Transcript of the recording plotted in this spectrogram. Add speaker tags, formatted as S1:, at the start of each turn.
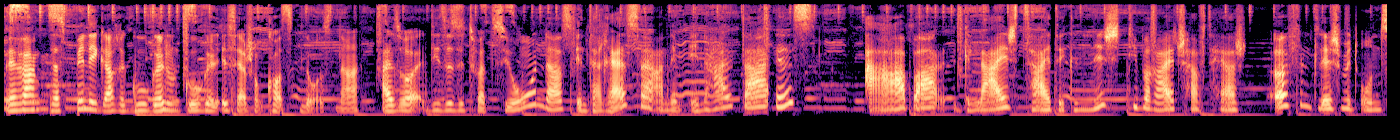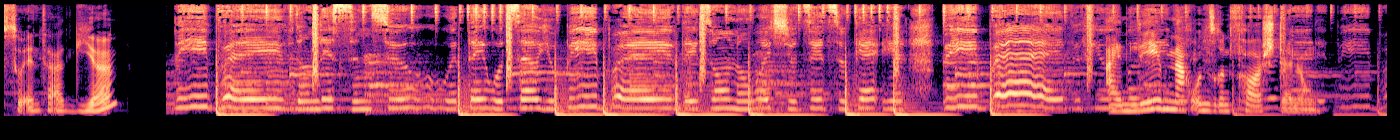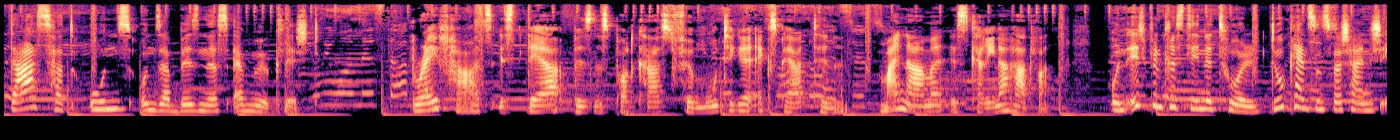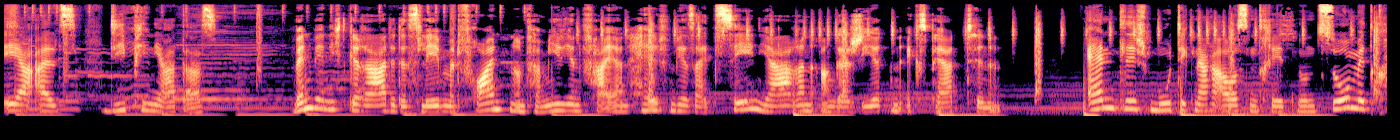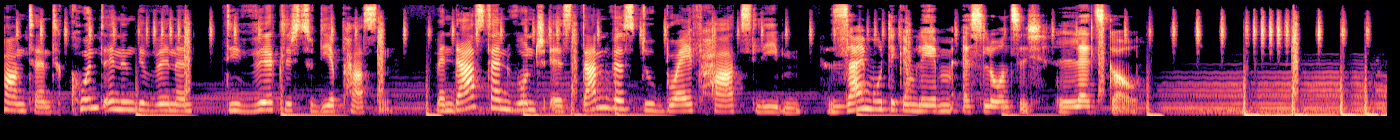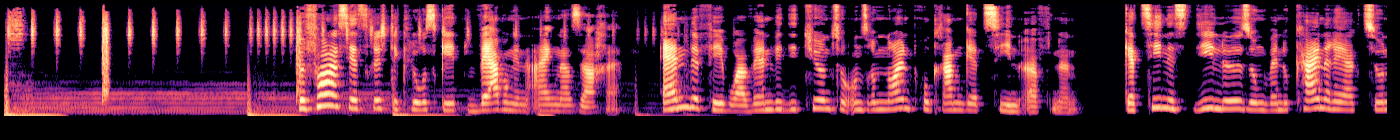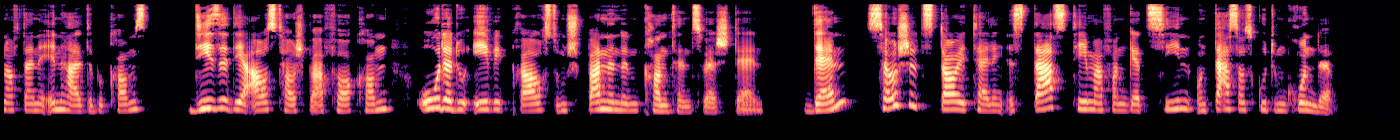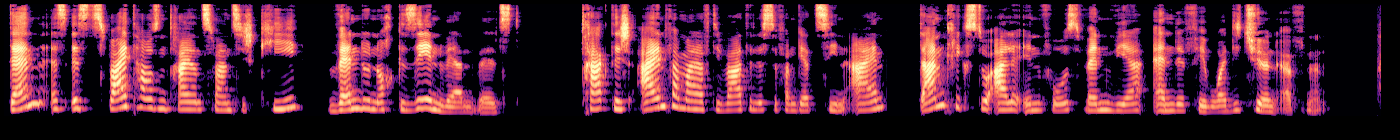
S1: Wir waren das billigere Google und Google ist ja schon kostenlos. Ne? Also diese Situation, dass Interesse an dem Inhalt da ist, aber gleichzeitig nicht die Bereitschaft herrscht, öffentlich mit uns zu interagieren. Be brave, don't listen to what they will tell you. Be brave, they don't know what you did to get here. Be brave. Ein Leben nach unseren Vorstellungen. Das hat uns unser Business ermöglicht.
S2: Brave Hearts ist der Business Podcast für mutige Expertinnen. Mein Name ist Karina Hartmann.
S1: Und ich bin Christine Tull. Du kennst uns wahrscheinlich eher als die Pinatas.
S2: Wenn wir nicht gerade das Leben mit Freunden und Familien feiern, helfen wir seit zehn Jahren engagierten Expertinnen.
S1: Endlich mutig nach außen treten und so mit Content Kundinnen gewinnen, die wirklich zu dir passen. Wenn das dein Wunsch ist, dann wirst du Brave Hearts lieben.
S2: Sei mutig im Leben, es lohnt sich. Let's go!
S1: Bevor es jetzt richtig losgeht, Werbung in eigener Sache. Ende Februar werden wir die Türen zu unserem neuen Programm Getzin öffnen. Getzin ist die Lösung, wenn du keine Reaktion auf deine Inhalte bekommst, diese dir austauschbar vorkommen oder du ewig brauchst, um spannenden Content zu erstellen. Denn Social Storytelling ist das Thema von Getzin und das aus gutem Grunde. Denn es ist 2023 Key, wenn du noch gesehen werden willst. Trag dich einfach mal auf die Warteliste von Getzin ein, dann kriegst du alle Infos, wenn wir Ende Februar die Türen öffnen.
